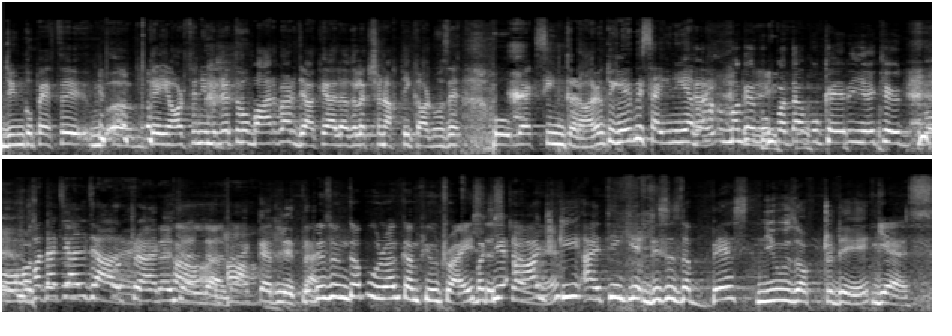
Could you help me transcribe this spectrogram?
जिनको पैसे कहीं और से नहीं मिल रहे तो वो बार बार जाके अलग अलग शनाख्ती कार्डों से वो वैक्सीन करा रहे हैं। तो ये भी सही नहीं है भाई। मगर वो पता वो कह रही है कि पता चल जा रहा है। ट्रैक कर लेता है। उनका पूरा कंप्यूटराइज आज की I think this is the best news of today yes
